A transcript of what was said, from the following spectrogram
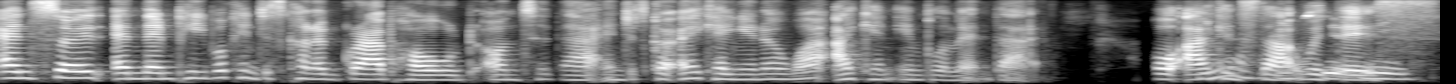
and so, and then people can just kind of grab hold onto that and just go, okay, you know what? I can implement that or I yeah, can start absolutely. with this.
